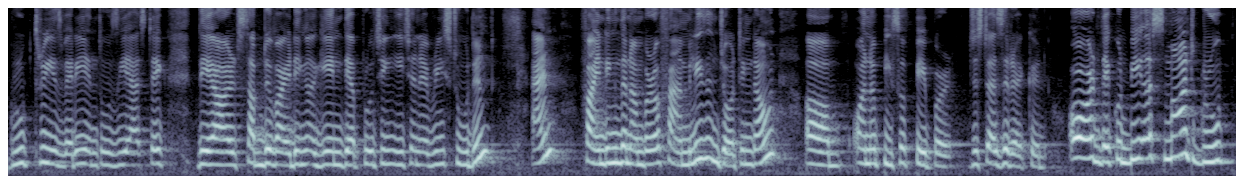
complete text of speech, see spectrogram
group three is very enthusiastic, they are subdividing again, they're approaching each and every student and finding the number of families and jotting down um, on a piece of paper just as a record. Or there could be a smart group.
